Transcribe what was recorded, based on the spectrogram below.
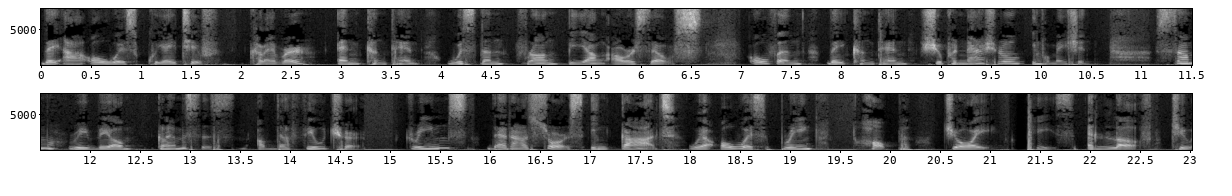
they are always creative, clever, and contain wisdom from beyond ourselves. Often they contain supernatural information. Some reveal glimpses of the future. Dreams that are sourced in God will always bring hope, joy, peace, and love to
